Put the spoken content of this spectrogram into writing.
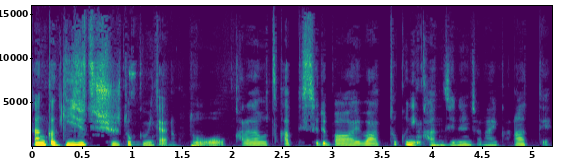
なんか技術習得みたいなことを体を使ってする場合は、特に感じるんじゃないかなって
